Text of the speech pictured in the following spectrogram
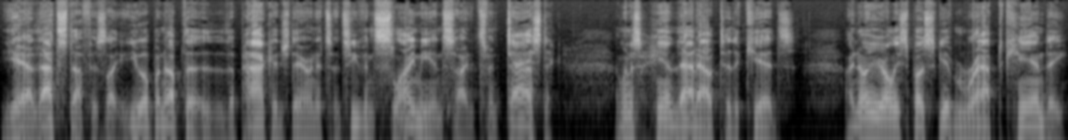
Yeah, that stuff is like you open up the the package there and it's it's even slimy inside. It's fantastic. I'm going to hand that out to the kids. I know you're only supposed to give them wrapped candy,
